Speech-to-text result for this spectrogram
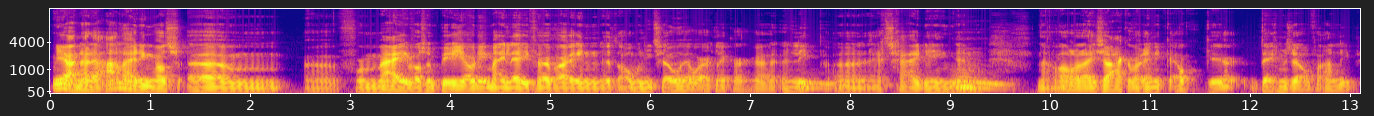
ja, nou de aanleiding was um, uh, voor mij was een periode in mijn leven waarin het allemaal niet zo heel erg lekker uh, liep. Mm. Uh, echtscheiding mm. en nou, allerlei zaken waarin ik elke keer tegen mezelf aanliep.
